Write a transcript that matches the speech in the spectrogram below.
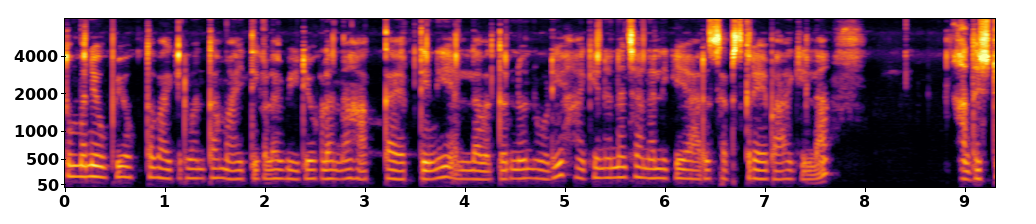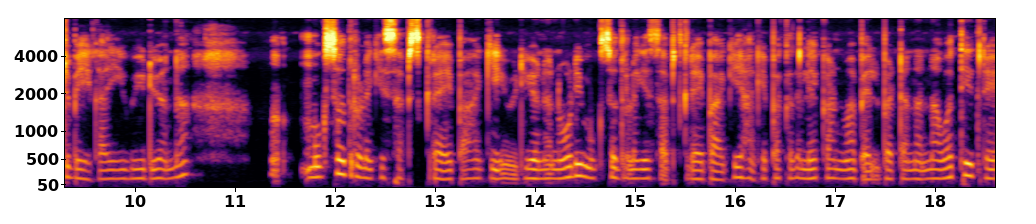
ತುಂಬಾ ಉಪಯುಕ್ತವಾಗಿರುವಂಥ ಮಾಹಿತಿಗಳ, ವಿಡಿಯೋಗಳನ್ನು ಹಾಕ್ತಾ ಇರ್ತೀನಿ. ಎಲ್ಲವನ್ನೂ ನೋಡಿ. ಹಾಗೆ ನನ್ನ ಚಾನಲಿಗೆ ಯಾರು ಸಬ್ಸ್ಕ್ರೈಬ್ ಆಗಿಲ್ಲ, ಆದಷ್ಟು ಬೇಗ ಈ ವಿಡಿಯೋನ ಮುಗಿಸೋದ್ರೊಳಗೆ ಸಬ್ಸ್ಕ್ರೈಬ್ ಆಗಿ, ವಿಡಿಯೋನ ನೋಡಿ ಮುಗಿಸೋದ್ರೊಳಗೆ ಸಬ್ಸ್ಕ್ರೈಬ್ ಆಗಿ, ಹಾಗೆ ಪಕ್ಕದಲ್ಲೇ ಕಾಣುವ ಬೆಲ್ ಬಟನನ್ನು ಒತ್ತಿದರೆ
